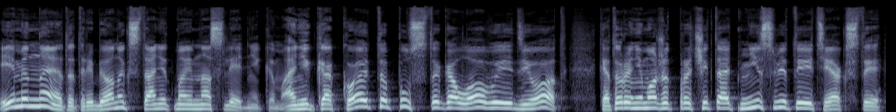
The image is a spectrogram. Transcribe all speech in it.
именно этот ребенок станет моим наследником, а не какой-то пустоголовый идиот, который не может прочитать ни святые тексты,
